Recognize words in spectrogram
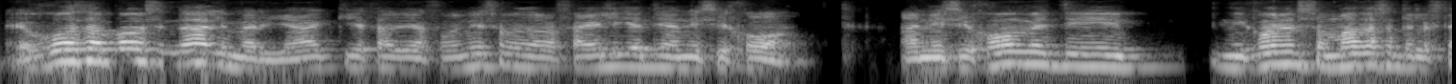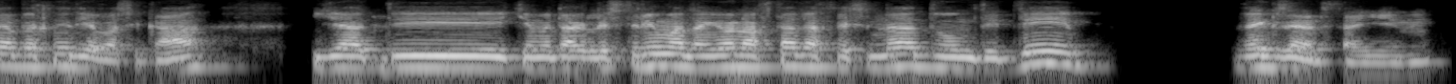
Εγώ θα πάω στην άλλη μεριά και θα διαφωνήσω με τον Ραφαήλ γιατί ανησυχώ. Ανησυχώ με την εικόνα της ομάδας στα τελευταία παιχνίδια βασικά, γιατί και με τα γλιστρήματα και όλα αυτά τα χθεσινά του MTT δεν ξέρω τι θα γίνει.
